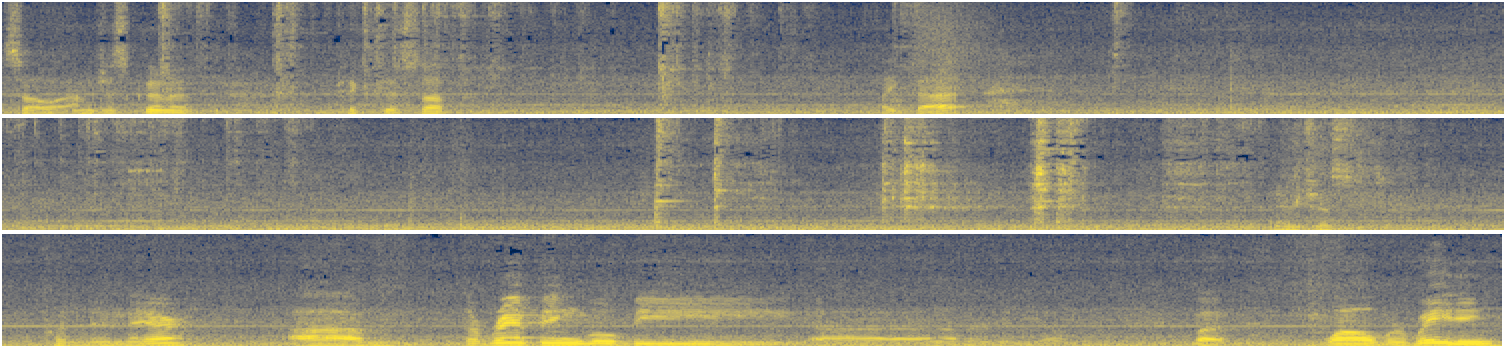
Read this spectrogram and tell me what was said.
So I'm just going to pick this up like that. And just put it in there. Um, the ramping will be uh, another video. But while we're waiting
